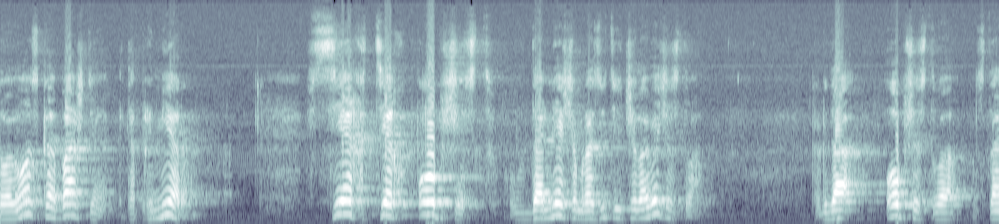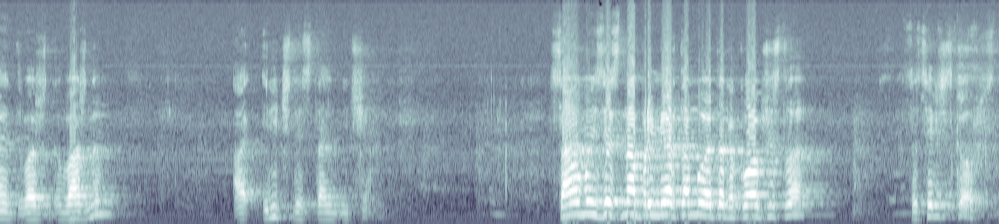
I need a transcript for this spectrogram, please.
что Вавилонская башня – это пример всех тех обществ в дальнейшем развитии человечества, когда общество станет важ, важным, а личность станет ничем. Самый известный нам пример тому это какое общество? Социалистическое общество.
